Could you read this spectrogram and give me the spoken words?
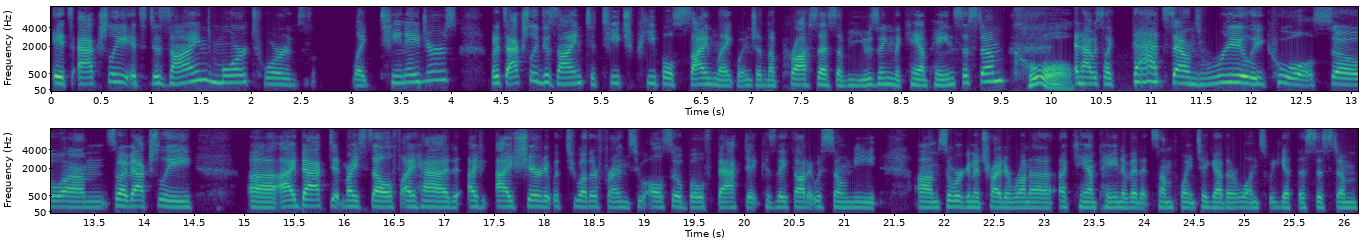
it's actually it's designed more towards like teenagers but it's actually designed to teach people sign language and the process of using the campaign system Cool. and i was like that sounds really cool so um so i've actually uh, I backed it myself. I had I I shared it with two other friends who also both backed it because they thought it was so neat. Um, so we're going to try to run a, a campaign of it at some point together once we get the system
